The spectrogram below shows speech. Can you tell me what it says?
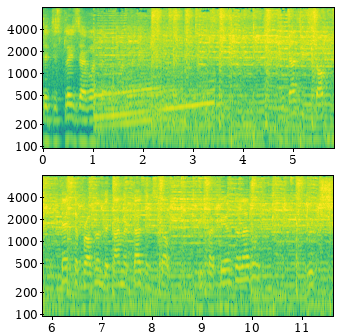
that displays I want it doesn't stop. That's the problem the timer doesn't stop. If I fail the level which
